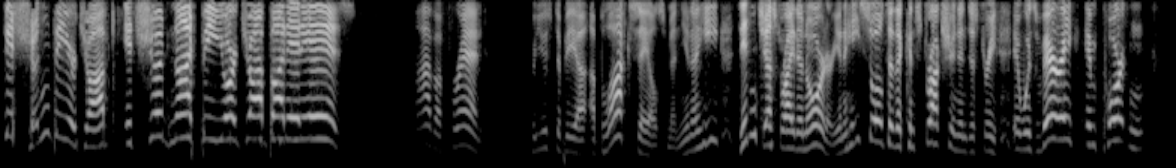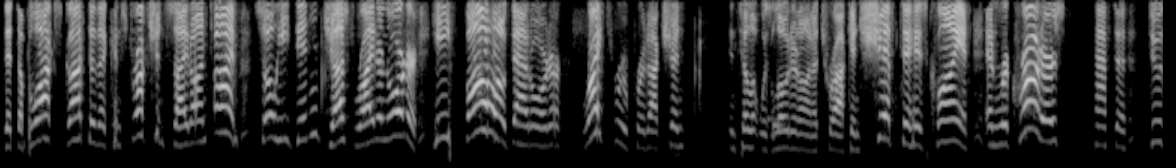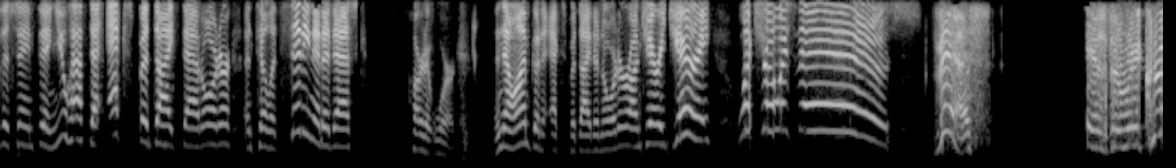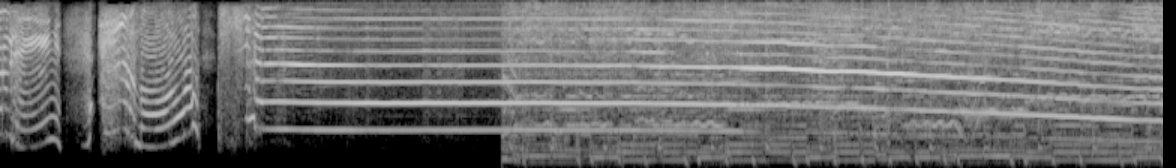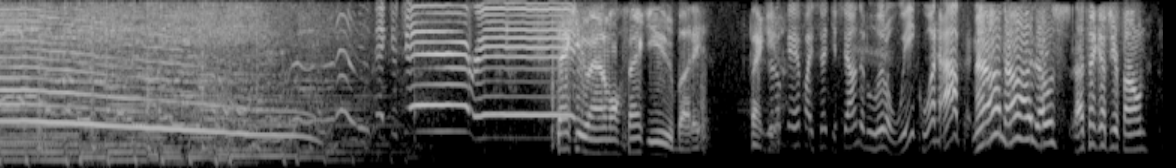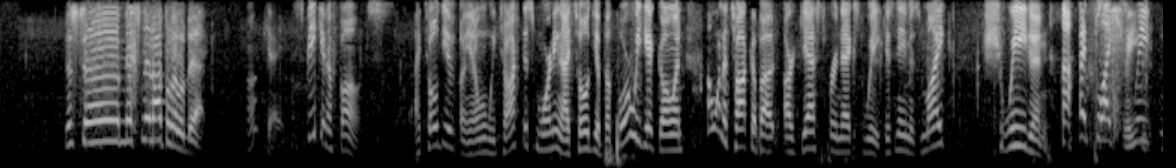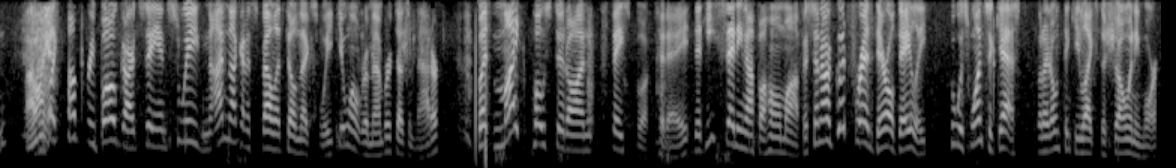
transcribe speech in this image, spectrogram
This shouldn't be your job. It should not be your job, but it is. I have a friend who used to be a, a block salesman. You know, he didn't just write an order. You know, he sold to the construction industry. It was very important that the blocks got to the construction site on time. So he didn't just write an order. He followed that order right through production until it was loaded on a truck and shipped to his client. And recruiters have to do the same thing. You have to expedite that order until it's sitting at a desk hard at work. And now I'm going to expedite an order on Jerry. Jerry, what show is this? This is the Recruiting Animal Thank Thank you, Animal. Thank you, buddy. Thank Is you. it okay if I said you sounded a little weak? What happened? No, no, that was. I think that's your phone. Just uh, mixing it up a little bit. Okay. Speaking of phones, I told you, you know, when we talked this morning, I told you before we get going, I want to talk about our guest for next week. His name is Mike Sweden. it's like Sweden. Sweden. I like It's like Humphrey Bogart saying Sweden. I'm not going to spell it till next week. You won't remember. It doesn't matter. But Mike posted on Facebook today that he's setting up a home office. And our good friend Daryl Daly, who was once a guest, but I don't think he likes the show anymore,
